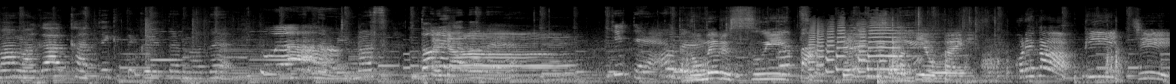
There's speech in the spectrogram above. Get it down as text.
ママが買ってきてくれたのでうわ飲みます。どれがゃどれ？飲めるスイー。ツでタピオカ入りこれがピーチ、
